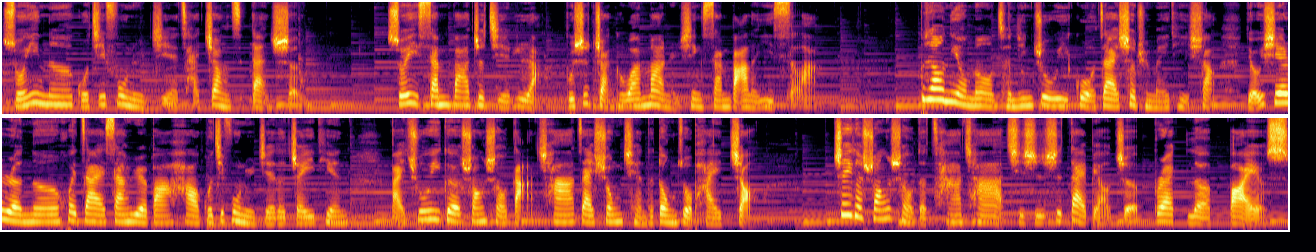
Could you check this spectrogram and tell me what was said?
所以呢，国际妇女节才这样子诞生。所以三八这节日啊，不是转个弯骂女性三八的意思啦。不知道你有没有曾经注意过，在社群媒体上，有一些人呢，会在三月八号国际妇女节的这一天，摆出一个双手打叉在胸前的动作拍照。这个双手的叉叉其实是代表着 break the bias，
